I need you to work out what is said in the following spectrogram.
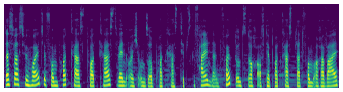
Das war's für heute vom Podcast Podcast. Wenn euch unsere Podcast-Tipps gefallen, dann folgt uns doch auf der Podcast-Plattform eurer Wahl,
